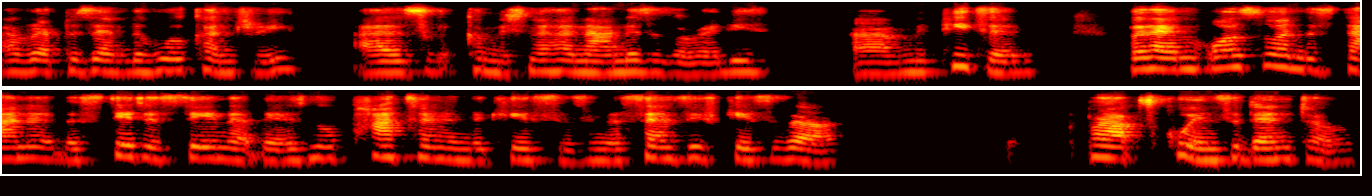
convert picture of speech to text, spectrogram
uh, represent the whole country, as Commissioner Hernandez has already um, repeated. But I'm also understanding that the state is saying that there is no pattern in the cases, in the sense these cases are perhaps coincidental.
